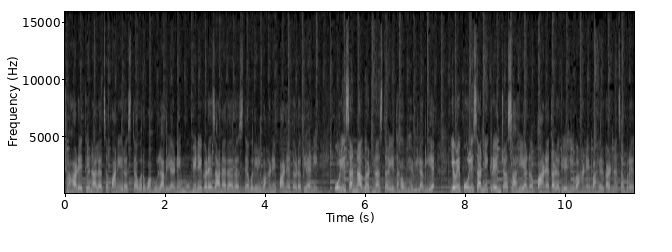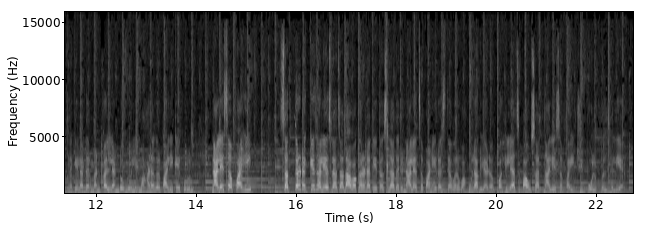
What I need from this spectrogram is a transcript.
शहाड येथे नाल्याचं पाणी रस्त्यावर वाहू लागल्याने मोहिनेकडे जाणाऱ्या रस्त्यावरील वाहने पाण्यात अडकल्याने पोलिसांना घटनास्थळी धाव घ्यावी लागली आहे. यावेळी पोलिसांनी क्रेनच्या सहाय्यानं पाण्यात अडकलेली वाहने बाहेर काढण्याचा प्रयत्न केला. दरम्यान कल्याण डोंबिवली महानगरपालिकेकडून नाले सफाई सत्तर टक्के झाली असल्याचा दावा करण्यात येत असला तरी नाल्याचं पाणी रस्त्यावर वाहू लागल्यानं पहिल्याच पावसात नाले सफाईची पोलखोल झाली आहे.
